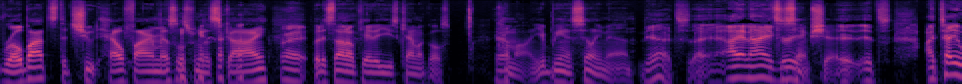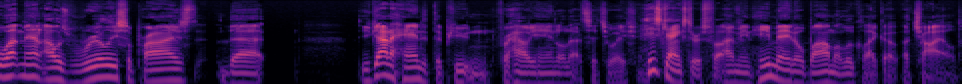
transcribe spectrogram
robots that shoot hellfire missiles from the sky, Right. but it's not okay to use chemicals. Yeah. Come on, you're being a silly man. Yeah, it's I, I and I It's the agree. same shit. It, it's I tell you what, man, I was really surprised that you got to hand it to Putin for how he handled that situation. He's gangster as fuck. I mean, he made Obama look like a, a child.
